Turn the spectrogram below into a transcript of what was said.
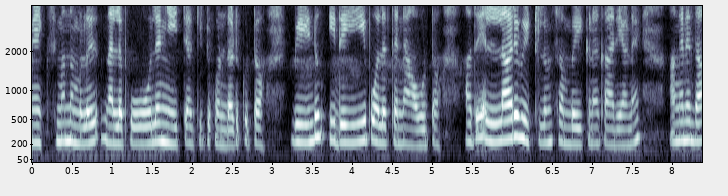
മാക്സിമം നമ്മൾ നല്ലപോലെ നീറ്റാക്കിയിട്ട് കൊണ്ടെടുക്കും കേട്ടോ വീണ്ടും ഇതേപോലെ തന്നെ ആവും കേട്ടോ അത് എല്ലാവരുടെ വീട്ടിലും സംഭവിക്കുന്ന കാര്യമാണ്. അങ്ങനെ ദാ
